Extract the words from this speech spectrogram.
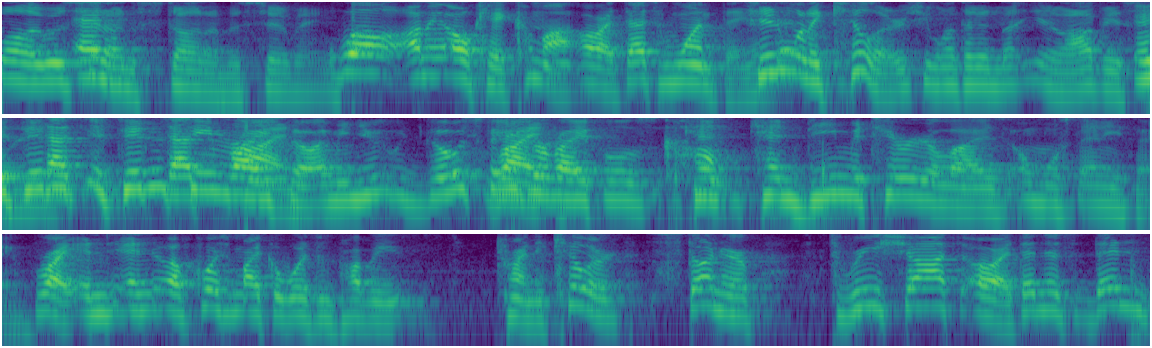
Well, it was And- on stun, I'm assuming. Well, I mean, okay, come on. All right, that's one thing. She didn't want to kill her. She wanted to, you know, obviously. It didn't. It didn't seem fine. right though. I mean, you those phaser Right. rifles can can dematerialize almost anything. Right, and, and of course Michael wasn't probably trying to kill her, stun her. Three shots. All right, then there's then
